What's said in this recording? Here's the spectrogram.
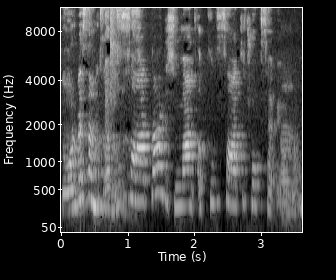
Doğru beslenmek Ya bu zorundasınız. saatlerde şimdi ben akıllı saati çok seviyorum. Hı.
